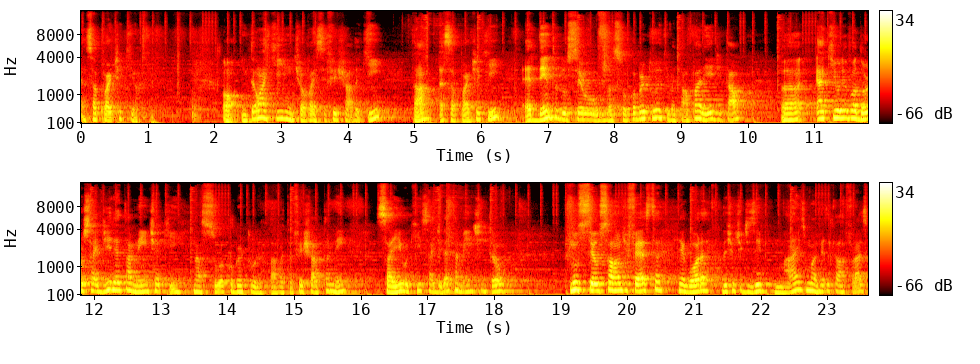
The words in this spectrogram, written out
essa parte aqui, ó. Ó, então aqui, gente, ó, vai ser fechado aqui, tá? Essa parte aqui é dentro do seu, da sua cobertura, aqui vai ter uma parede e tal. Uh, aqui o elevador sai diretamente aqui na sua cobertura, tá? Vai estar fechado também. Saiu aqui, sai diretamente, então, no seu salão de festa. E agora, deixa eu te dizer mais uma vez aquela frase.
